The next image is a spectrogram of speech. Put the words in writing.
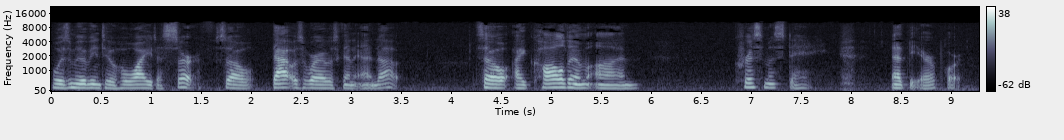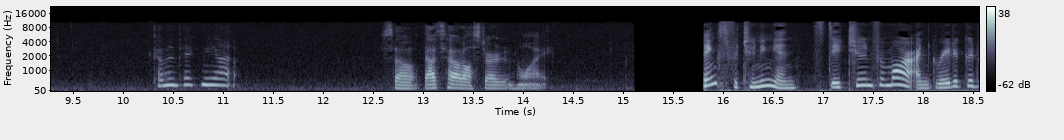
was moving to Hawaii to surf. So that was where I was going to end up. So I called him on Christmas Day at the airport. Come and pick me up. So that's how it all started in Hawaii. Thanks for tuning in. Stay tuned for more on Greater Good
